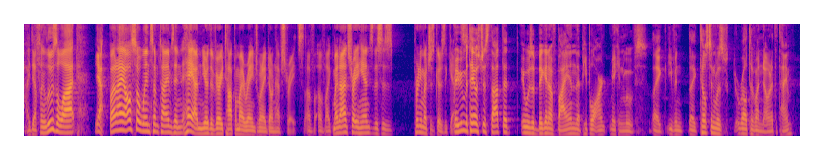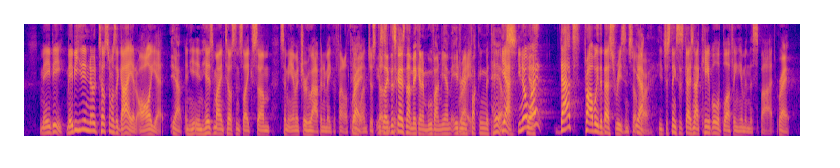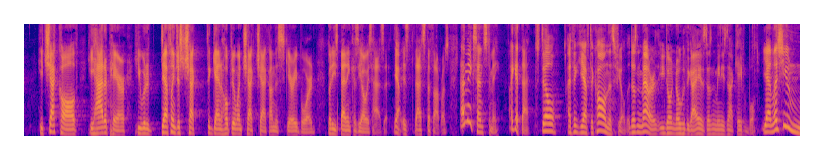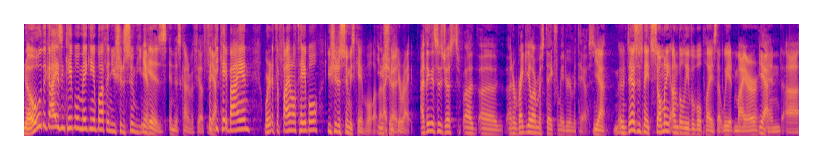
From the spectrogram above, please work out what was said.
I definitely lose a lot. Yeah. But I also win sometimes. And hey, I'm near the very top of my range when I don't have straights. Of, of like my non straight hands, this is pretty much as good as it gets. Maybe Mateos just thought that it was a big enough buy-in that people aren't making moves. Like even like Tilston was a relative unknown at the time. Maybe. Maybe he didn't know Tilston was a guy at all yet. Yeah. And he, in his mind, Tilston's like some some amateur who happened to make the final table Right. and just He's like, this guy's not making a move on me. I'm Adrian Right. fucking Mateos. Yeah. You know what? That's probably the best reason so Yeah. far. He just thinks this guy's not capable of bluffing him in this spot. Right. He check called. He had a pair. He would have definitely just checked again, hoped it went check, check on this scary board, but he's betting because he always has it. Yeah. Is, that's the thought process. That makes sense to me. I get that. Still, I think you have to call in this field. It doesn't matter. You don't know who the guy is. Doesn't mean he's not capable. Yeah, unless you know the guy isn't capable of making a bluff, then you should assume he Yeah. is in this kind of a field. 50K buy in, we're at the final table, you should assume he's capable of it. You I should. think you're right. I think this is just uh, uh, an irregular mistake from Adrian Mateos. Yeah. Mateos has made so many unbelievable plays that we admire. Yeah. And uh,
